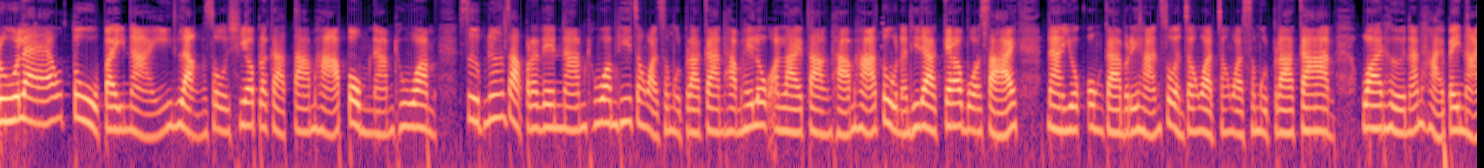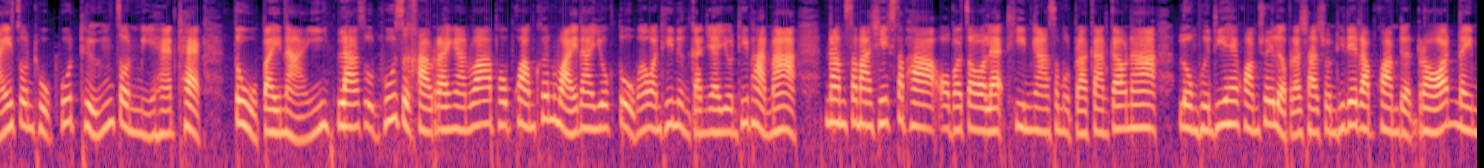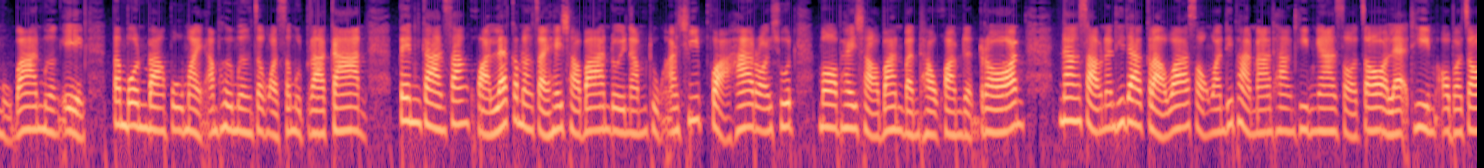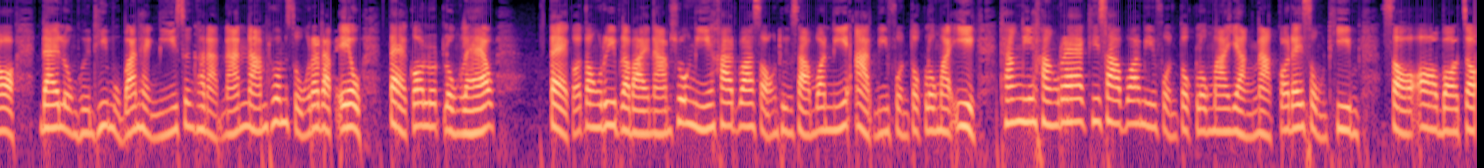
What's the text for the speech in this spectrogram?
รู้แล้วตู่ไปไหนหลังโซเชียลประกาศตามหาปมน้ำท่วม สืบเนื่องจากประเด็นน้ำท่วมที่จังหวัดสมุทรปราการทำให้โลกออนไลน์ต่างถามหาตู่นันทิดาแก้วบัวสาย นายกองค์การบริหารส่วนจังหวัดจังหวัดสมุทรปราการ ว่าเธอนั้นหายไปไหนจนถูกพูดถึงจนมีแฮชแท็กตู่ไปไหน ล่าสุดผู้สื่อข่าวรายงานว่า พบความเคลื่อนไหวนายกตู่เมื่อวันที่ 1 กันยายนที่ผ่านมานำสมาชิกสภาอบจและทีมงานสมุทรปราการก้าวหน้า ลงพื้นที่ให้ความช่วยเหลือประชาชนที่ได้รับความเดือดร้อนในหมู่บ้านเมืองเอกตำบลบางปูใหม่อำเภอเมืองจังหวัดสมุทรปราการ เป็นการสร้างขวัญและกำลังใจให้ชาวบ้าน โดยนำถุงอาชีพกว่า 500 ชุด มอบให้ชาวบ้านบรรเทาความเดือดร้อน นางสาวนันทิดากล่าวว่า 2 วันที่ผ่านมาทางทีมงานสจและทีมอบจได้ลงพื้นที่หมู่บ้านแห่งนี้ ซึ่งขนาดนั้นน้ำท่วมสูงระดับเอว แต่ก็ลดลงแล้วแต่ก็ต้องรีบระบายน้ำช่วงนี้คาดว่า 2-3 วันนี้อาจมีฝนตกลงมาอีก ทั้งนี้ครั้งแรกที่ทราบว่ามีฝนตกลงมาอย่างหนักก็ได้ส่งทีม สออบจ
